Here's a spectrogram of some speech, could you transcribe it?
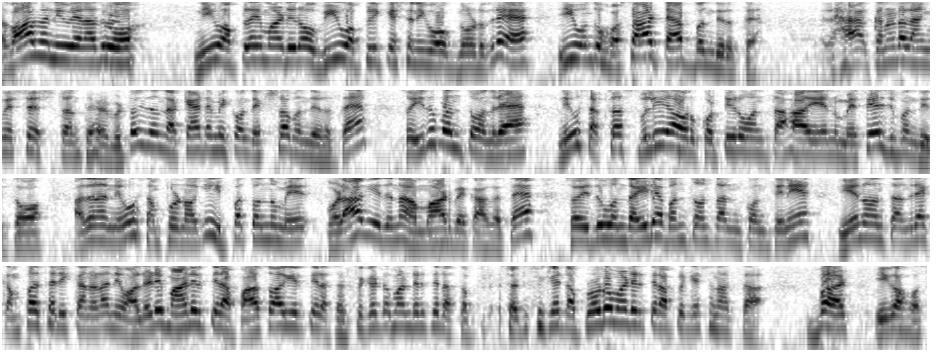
ಅವಾಗ ನೀವೇನಾದರೂ ನೀವು ಅಪ್ಲೈ ಮಾಡಿರೋ ವ್ಯೂ ಅಪ್ಲಿಕೇಶನಿಗೆ ಹೋಗಿ ನೋಡಿದ್ರೆ ಈ ಒಂದು ಹೊಸ ಟ್ಯಾಬ್ ಬಂದಿರುತ್ತೆ. ಹ್ಯಾ ಕನ್ನಡ ಲ್ಯಾಂಗ್ವೇಜ್ ಟೆಸ್ಟ್ ಅಂತ ಹೇಳಿಬಿಟ್ಟು ಇದೊಂದು ಅಕಾಡೆಮಿಕ್ ಒಂದು ಎಕ್ಸ್ಟ್ರಾ ಬಂದಿರುತ್ತೆ. ಸೊ ಇದು ಬಂತು ಅಂದರೆ ನೀವು ಸಕ್ಸಸ್ಫುಲಿ ಅವ್ರು ಕೊಟ್ಟಿರುವಂತಹ ಏನು ಮೆಸೇಜ್ ಬಂದಿತ್ತು, ಅದನ್ನು ನೀವು ಸಂಪೂರ್ಣವಾಗಿ ಇಪ್ಪತ್ತೊಂದು ಮೇ ಒಳಗೆ ಇದನ್ನು ಮಾಡಬೇಕಾಗತ್ತೆ. ಸೊ ಇದು ಒಂದು ಐಡಿಯಾ ಬಂತು ಅಂತ ಅನ್ಕೊಂತೀನಿ. ಏನು ಅಂತಂದರೆ ಕಂಪಲ್ಸರಿ ಕನ್ನಡ ನೀವು ಆಲ್ರೆಡಿ ಮಾಡಿರ್ತೀರ ಪಾಸು ಆಗಿರ್ತೀರ ಸರ್ಟಿಫಿಕೇಟು ಮಾಡಿರ್ತೀರಾ ಸರ್ಟಿಫಿಕೇಟ್ ಅಪ್ಲೋಡು ಮಾಡಿರ್ತೀರ ಅಪ್ಲಿಕೇಶನ್ ಆಗ್ತಾ. ಬಟ್ ಈಗ ಹೊಸ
